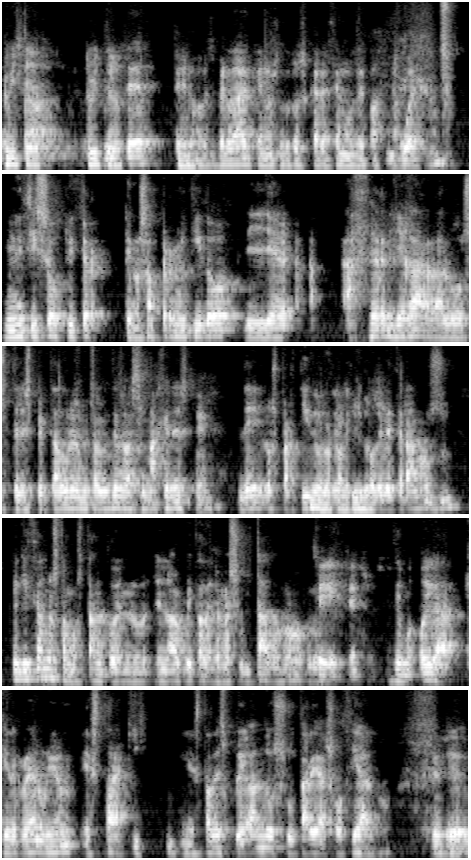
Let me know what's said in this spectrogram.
Twitter, Twitter, pero es verdad que nosotros carecemos de página web. Un inciso Twitter que nos ha permitido hacer llegar a los telespectadores muchas veces las imágenes de los partidos del equipo de veteranos, que quizá no estamos tanto en, la órbita del resultado, ¿no? sí, Decimos, oiga, que el Real Unión está aquí y está desplegando su tarea social, eh,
